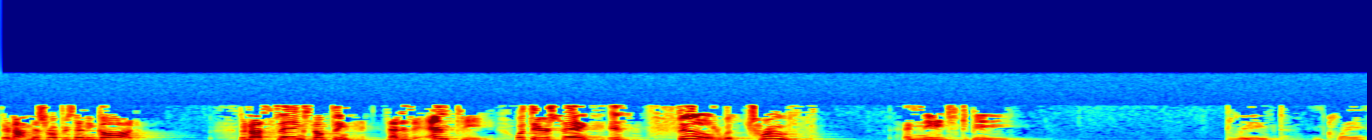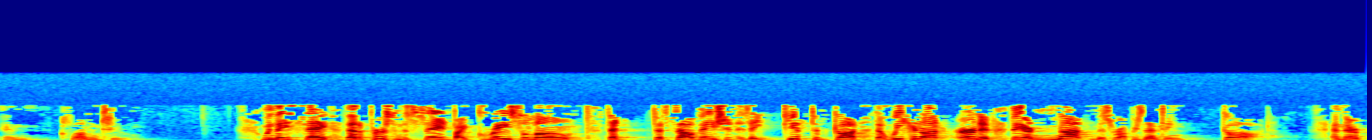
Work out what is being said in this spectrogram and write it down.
they're not misrepresenting God. They're not saying something that is empty. What they're saying is filled with truth and needs to be believed and, claim, and clung to. When they say that a person is saved by grace alone, that that salvation is a gift of God, that we cannot earn it. They are not misrepresenting God. And their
